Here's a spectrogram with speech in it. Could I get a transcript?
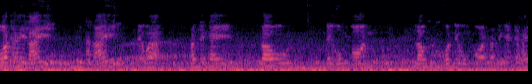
บอสไม่ให้ไลฟ์ไลฟ์แต่ว่าทำยังไงเราในองค์กร เราคือคนในองค์กรทำยังไงจะให้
